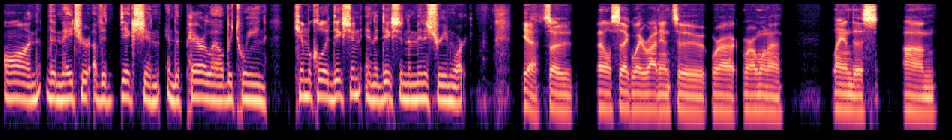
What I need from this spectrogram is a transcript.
on the nature of addiction and the parallel between chemical addiction and addiction to ministry and work. Yeah, so that'll segue right into where I where I want to land this. Um,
